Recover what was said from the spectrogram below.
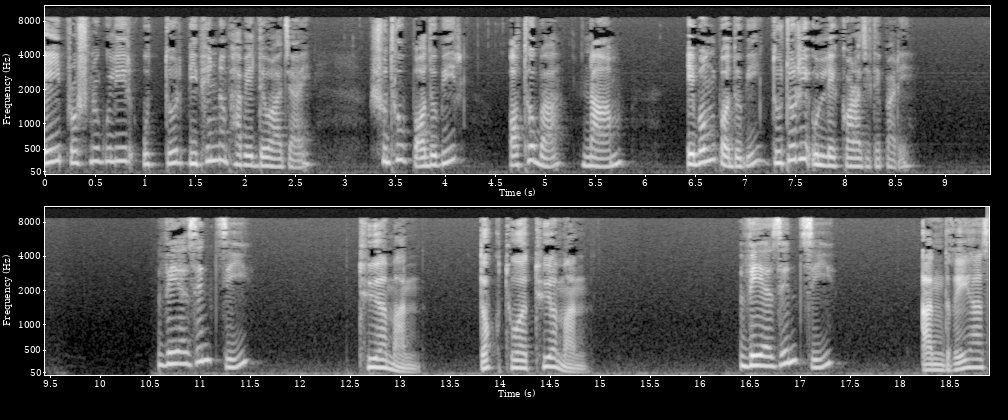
এই প্রশ্নগুলির উত্তর বিভিন্নভাবে দেওয়া যায় শুধু পদবীর অথবা নাম এবং পদবী দুটোরই উল্লেখ করা যেতে পারে Wer sind Sie? Türmann. Dr. Türmann. Wer sind Sie? Andreas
